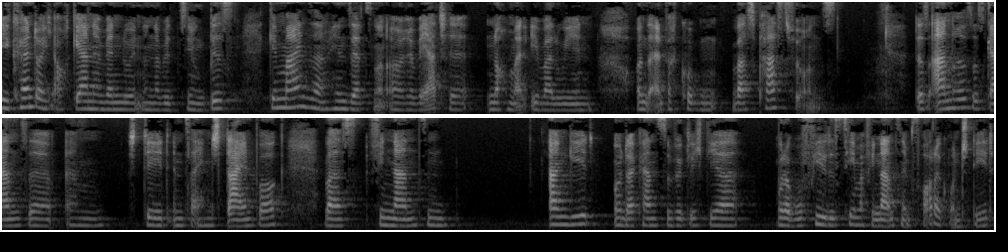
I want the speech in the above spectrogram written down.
Ihr könnt euch auch gerne, wenn du in einer Beziehung bist, gemeinsam hinsetzen und eure Werte nochmal evaluieren und einfach gucken, was passt für uns. Das andere ist, das Ganze ähm, steht im Zeichen Steinbock, was Finanzen angeht. Und da kannst du wirklich dir, oder wo viel das Thema Finanzen im Vordergrund steht,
